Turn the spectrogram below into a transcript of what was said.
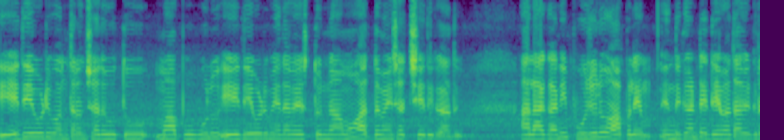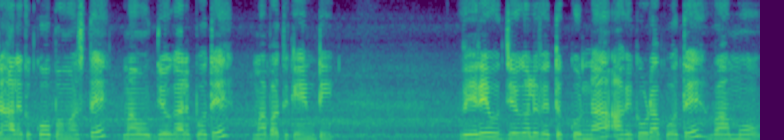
ఏ దేవుడి మంత్రం చదువుతూ మా పువ్వులు ఏ దేవుడి మీద వేస్తున్నామో అర్థమై చచ్చేది కాదు. అలాగని పూజలు ఆపలేం. ఎందుకంటే దేవతా విగ్రహాలకు కోపం వస్తే మా ఉద్యోగాలు పోతే మా బతికేంటి? వేరే ఉద్యోగాలు వెతుక్కున్నా అవి కూడా పోతే వామ్మో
